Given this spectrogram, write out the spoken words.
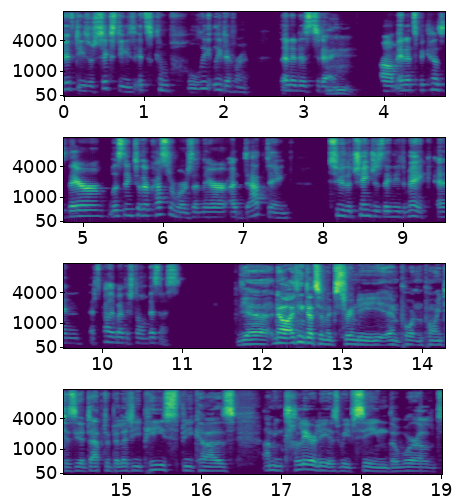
1950s or 60s it's completely different than it is today. Hmm um, and it's because they're listening to their customers and they're adapting to the changes they need to make and that's probably why they're still in business. Yeah, no, I think that's an extremely important point is the adaptability piece because I mean clearly as we've seen the world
